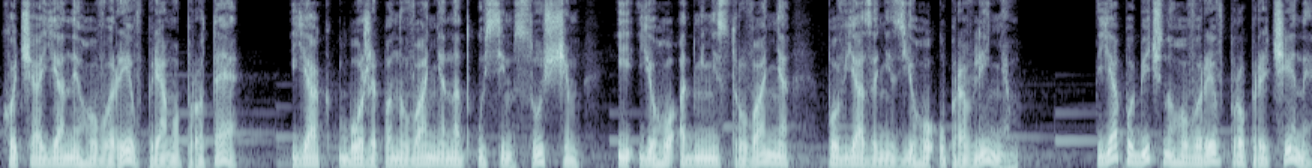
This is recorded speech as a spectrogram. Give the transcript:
Хоча я не говорив прямо про те, як Боже панування над усім сущим і Його адміністрування пов'язані з Його управлінням, я побічно говорив про причини,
